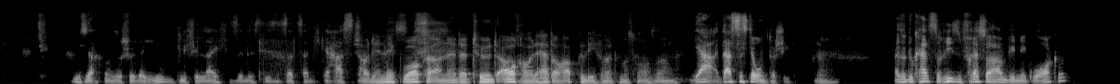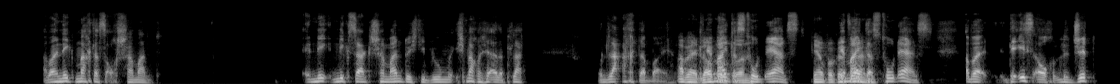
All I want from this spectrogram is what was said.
wie sagt man so schön, der jugendliche Leichtsinn ist. Diesen Satz habe ich gehasst. Schau den Nick Walker an, ne? der tönt auch, aber der hat auch abgeliefert, muss man auch sagen. Ja, das ist der Unterschied. Ja. Also du kannst eine Riesenfresse haben wie Nick Walker, aber Nick macht das auch charmant. Äh, Nick, Nick sagt charmant durch die Blume, ich mache euch alle platt und lacht dabei. Aber er, er meint das tot ernst. Ja, er meint sagen. das tot ernst. Aber der ist auch legit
